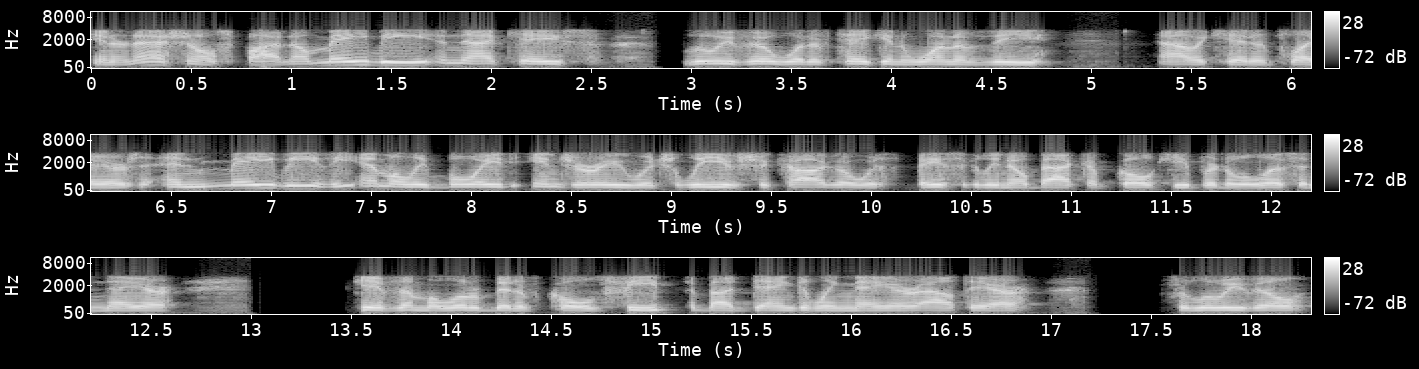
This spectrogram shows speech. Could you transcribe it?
international spot. Now maybe in that case Louisville would have taken one of the allocated players, and maybe the Emily Boyd injury, which leaves Chicago with basically no backup goalkeeper to Alyssa Naeher, gave them a little bit of cold feet about dangling Naeher out there for Louisville,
